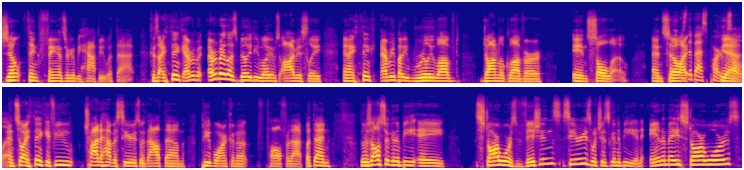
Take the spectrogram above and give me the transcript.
don't think fans are going to be happy with that because I think everybody everybody loves Billy Dee Williams, obviously, and I think everybody really loved Donald Glover in Solo. And so I, the best part yeah, of Solo. and so I think if you try to have a series without them, people aren't going to fall for that. But then there's also going to be a Star Wars Visions series, which is going to be an anime Star Wars.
